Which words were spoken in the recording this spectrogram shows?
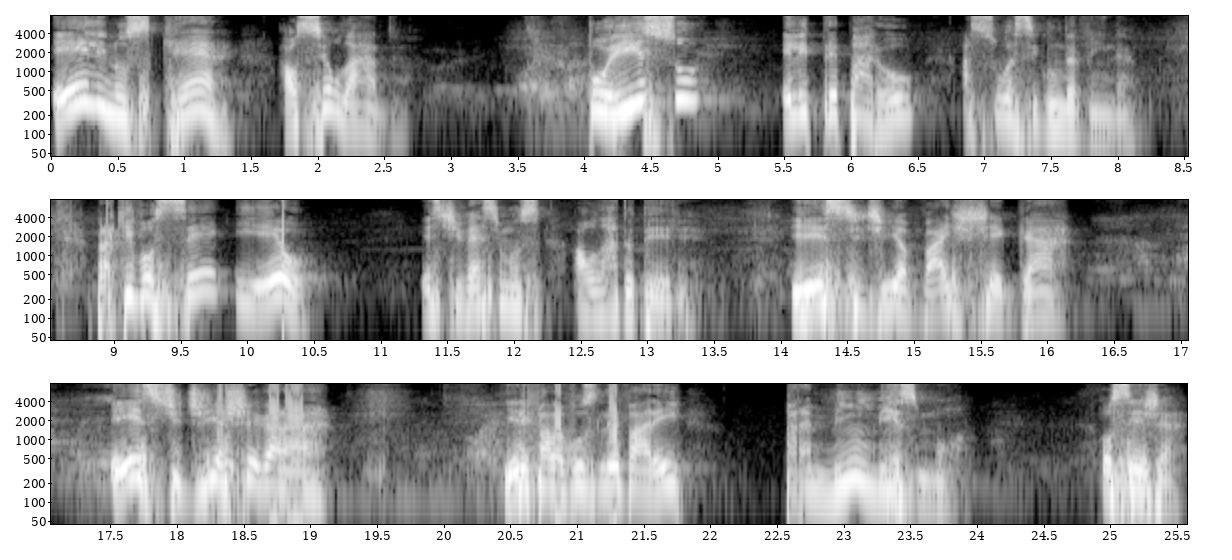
Ele nos quer ao seu lado. Por isso, ele preparou a sua segunda vinda para que você e eu estivéssemos ao lado dele. E este dia vai chegar. Este dia chegará. E ele fala: Vos levarei para mim mesmo. Ou seja,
